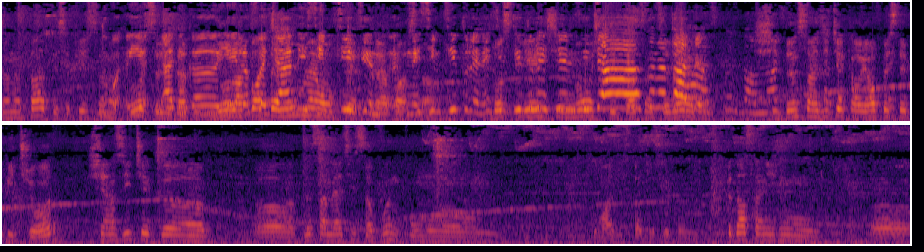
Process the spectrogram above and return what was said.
sănătate, să fie După, sănătos, e, să le adică dea- eu el la îl toată făcea lumea nesimțit, ofer treaba asta. nesimțitule, Toți nesimțitule și el clienții noștri, zicea ca să sănătate. înțeleagă. A spus doamna Și asta dânsa că zice că o iau dacă- peste picior și am zice că uh, dânsa mi-a zis să vând cum uh, cum a zis, stați o secundă. Că de asta nici nu uh,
